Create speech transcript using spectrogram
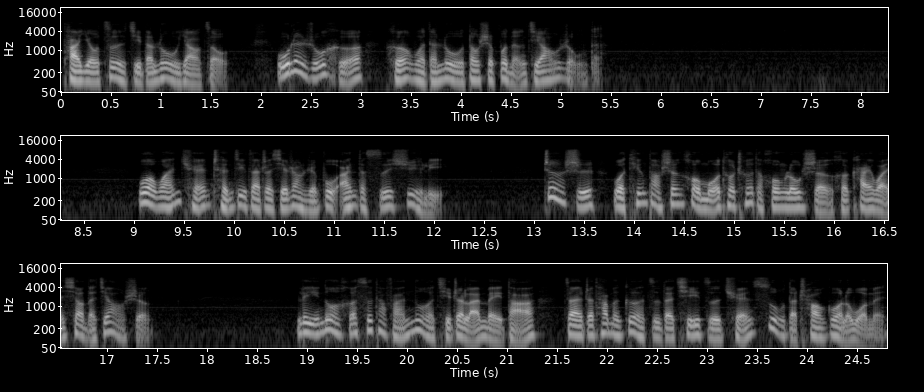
他有自己的路要走，无论如何和我的路都是不能交融的。我完全沉浸在这些让人不安的思绪里。这时，我听到身后摩托车的轰隆声和开玩笑的叫声。李诺和斯特凡诺骑着兰美达。载着他们各自的妻子，全速的超过了我们，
